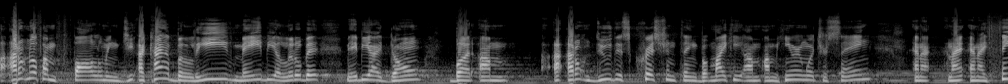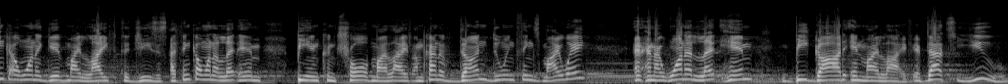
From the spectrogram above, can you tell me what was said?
I don't know if I'm following. I kind of believe maybe a little bit, maybe I don't, but um, I, I don't do this Christian thing. But Mikey, I'm, I'm hearing what you're saying, and I, and I, and I think I want to give my life to Jesus. I think I want to let Him be in control of my life. I'm kind of done doing things my way and, and I want to let Him be God in my life. If that's you,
